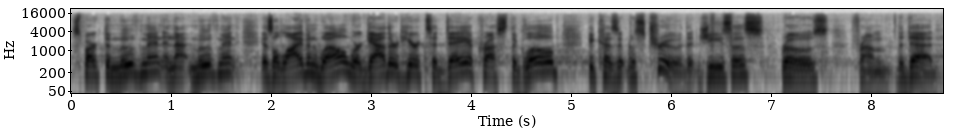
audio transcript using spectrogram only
sparked a movement, and that movement is alive and well. We're gathered here today across the globe because it was true that Jesus rose from the dead.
